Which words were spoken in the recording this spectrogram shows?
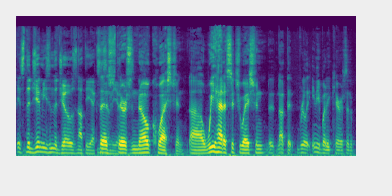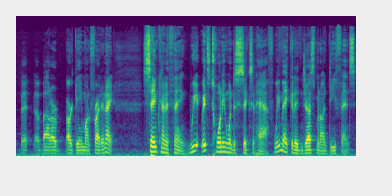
It's the Jimmies and the Joes, not the X's There's, and the there's no question. Uh, we had a situation, not that really anybody cares about our, our game on Friday night. Same kind of thing. We, it's 21 to 6 at half. We make an adjustment on defense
